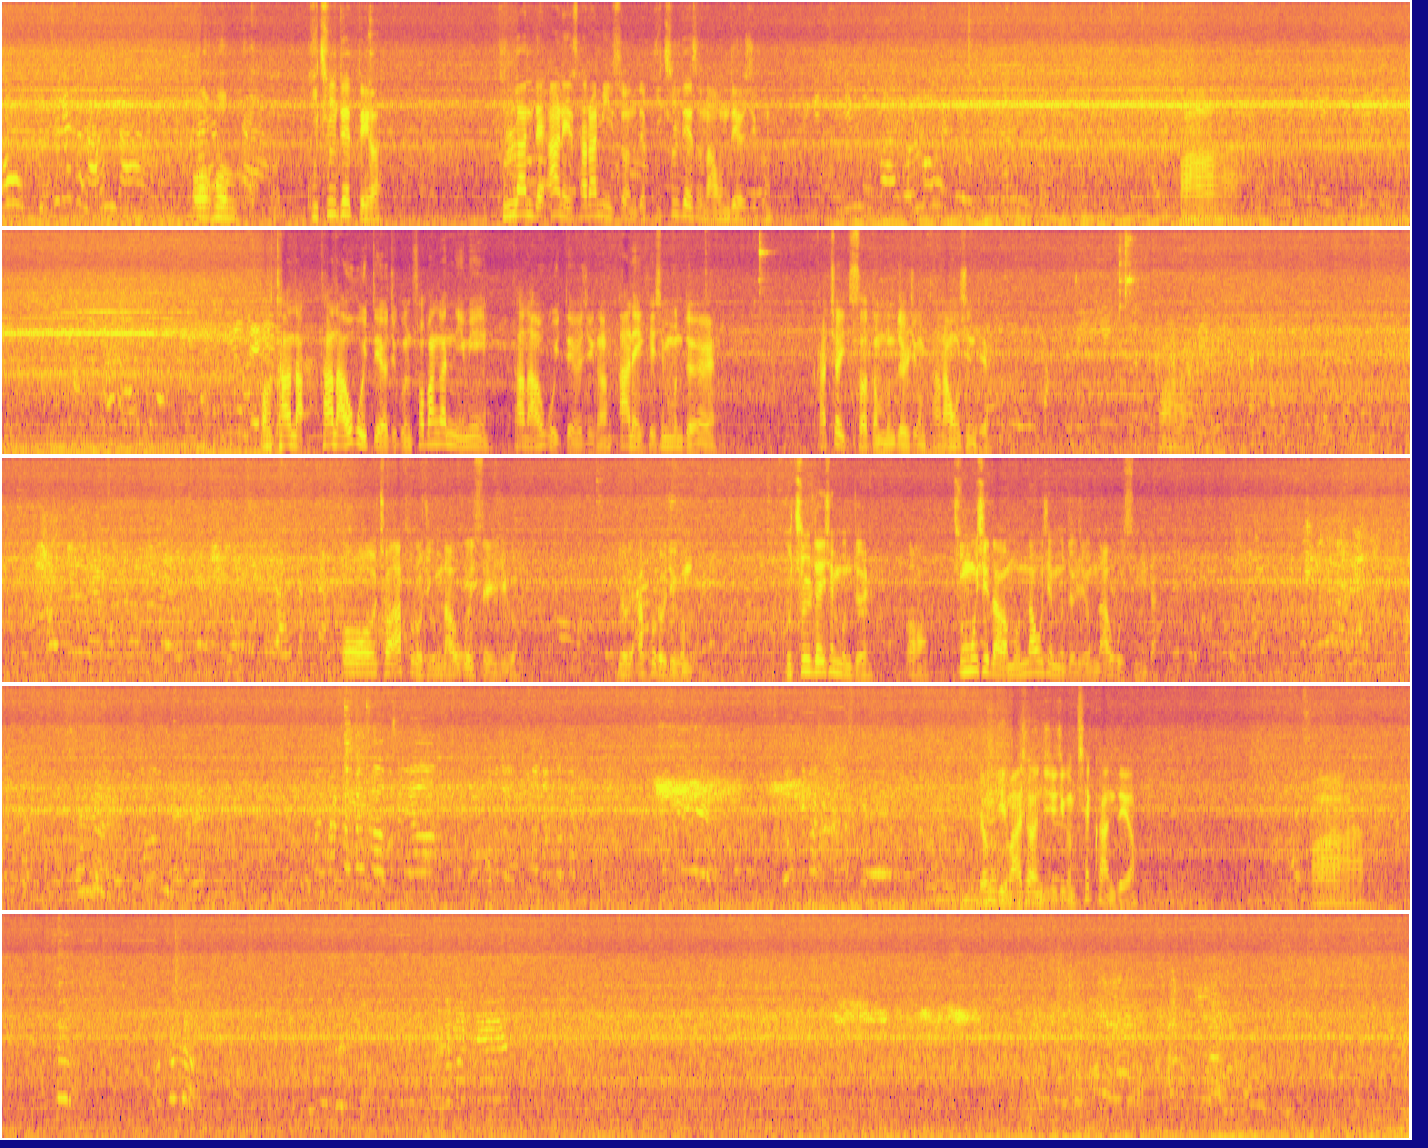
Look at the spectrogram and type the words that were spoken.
어, 구슬에서 나온다. 어허 구출됐대요 불난데 안에 사람이 있었는데 구출돼서 나온대요 지금 이게 주민부가 연로해도 여기 계단이 있어. 아 이거 어, 다, 나, 다 나오고 있대요. 지금 소방관님이 다 나오고 있대요. 지금 안에 계신 분들 갇혀 있었던 분들 지금 다 나오신대요. 와. 어, 저 앞으로 지금 나오고 있어요. 지금 여기 앞으로 지금 구출되신 분들, 어, 주무시다가 못 나오신 분들 지금 나오고 있습니다. 연기 마셨는지 지금 체크한대요. 와.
